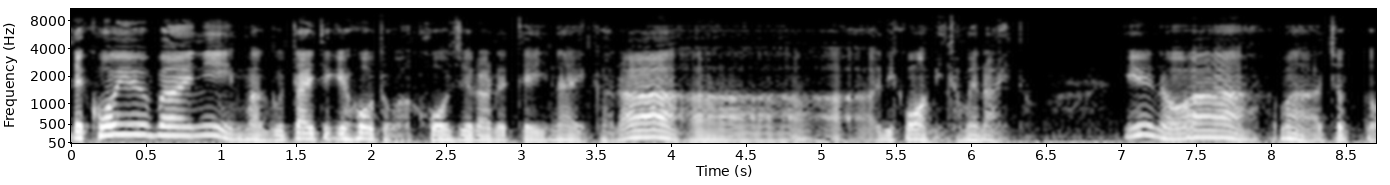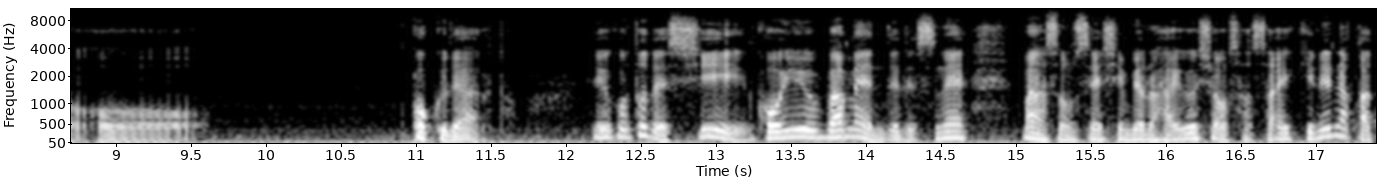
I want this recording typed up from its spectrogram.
でこういう場合に、まあ、具体的法とが講じられていないからあ離婚は認めないというのは、まあ、ちょっと酷であるということですしこういう場面でですね、まあ、その精神病の配偶者を支えきれなかっ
